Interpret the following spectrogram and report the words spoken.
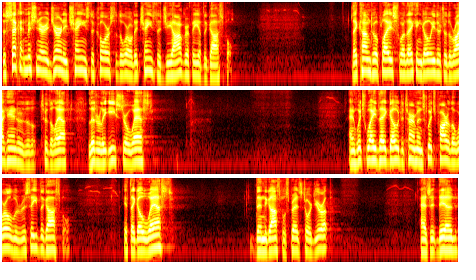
The second missionary journey changed the course of the world, it changed the geography of the gospel. They come to a place where they can go either to the right hand or to the, to the left, literally east or west. And which way they go determines which part of the world will receive the gospel. If they go west, then the gospel spreads toward Europe, as it did,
